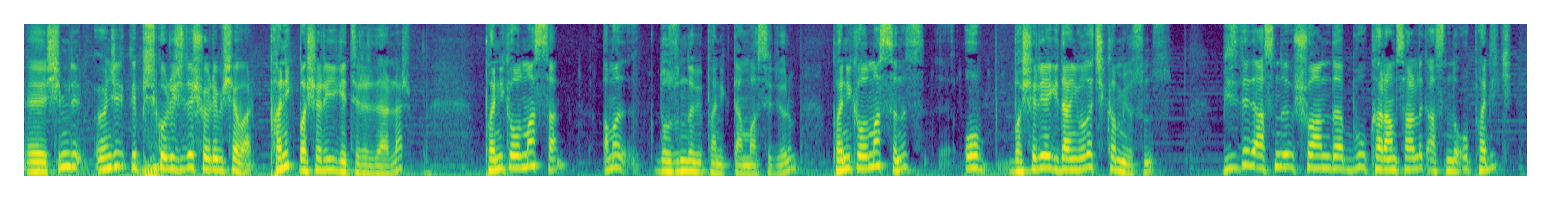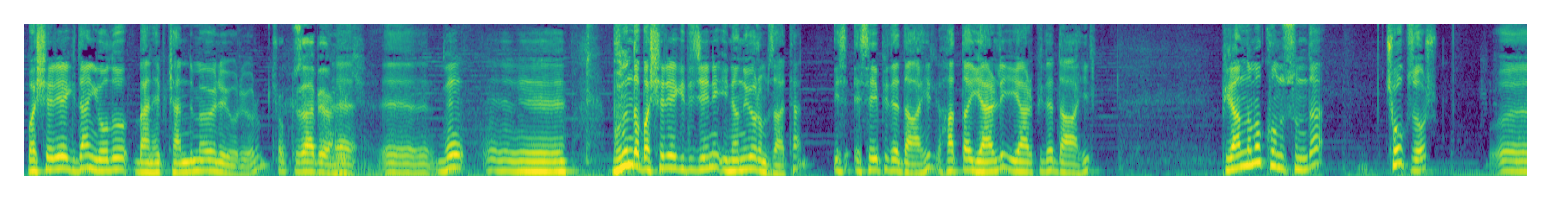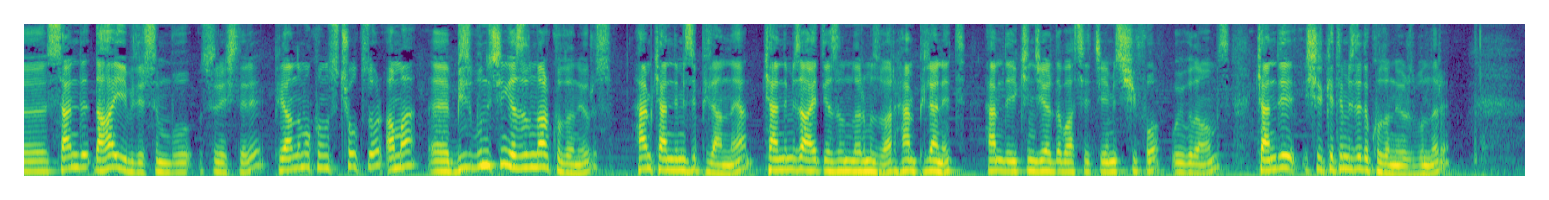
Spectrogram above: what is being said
E, şimdi öncelikle psikolojide şöyle bir şey var. Panik başarıyı getirir derler. Panik olmazsan ama dozunda bir panikten bahsediyorum. Panik olmazsanız o başarıya giden yola çıkamıyorsunuz. Bizde de aslında şu anda bu karamsarlık aslında o panik başarıya giden yolu ben hep kendime öyle yoruyorum. Çok güzel bir örnek. Ee, e, ve e, bunun da başarıya gideceğine inanıyorum zaten. SAP'de dahil hatta yerli ERP'de dahil. Planlama konusunda çok zor. Ee, sen de daha iyi bilirsin bu süreçleri. Planlama konusu çok zor ama e, biz bunun için yazılımlar kullanıyoruz. Hem kendimizi planlayan, kendimize ait yazılımlarımız var. Hem Planet hem de ikinci yarıda bahsedeceğimiz Şifo uygulamamız. Kendi şirketimizde de kullanıyoruz bunları.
